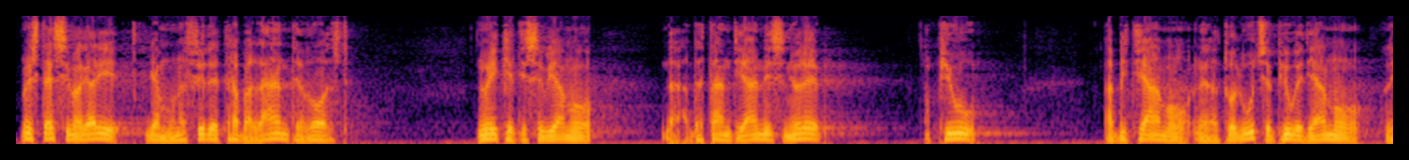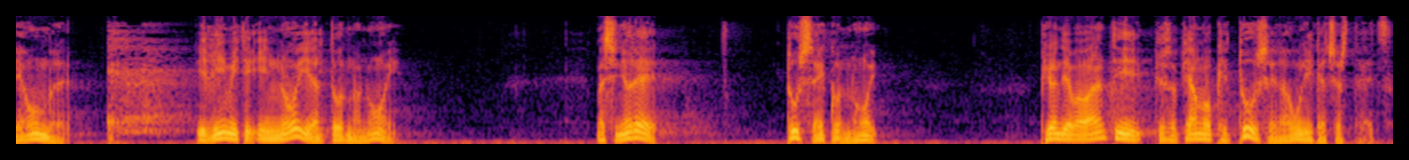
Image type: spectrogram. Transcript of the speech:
Noi stessi magari abbiamo una fede traballante a volte. Noi che ti seguiamo da, da tanti anni, Signore, più abitiamo nella tua luce, più vediamo le ombre, i limiti in noi e attorno a noi. Ma Signore, tu sei con noi. Più andiamo avanti, più sappiamo che tu sei la unica certezza,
